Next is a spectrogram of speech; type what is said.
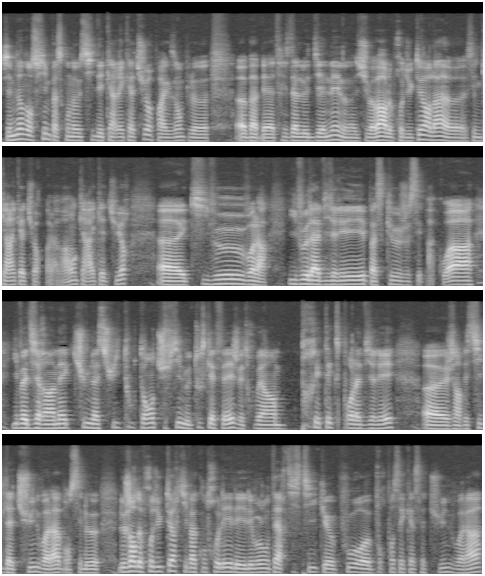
J'aime bien dans ce film parce qu'on a aussi des caricatures, par exemple, bah, Béatrice Dalle le dit elle-même, tu vas voir le producteur, là, c'est une caricature, voilà, vraiment caricature, qui veut, voilà, il veut la virer parce que je sais pas quoi, il va dire à un mec, tu me la suis tout le temps, tu filmes tout ce qu'elle fait, je vais trouver un prétexte pour la virer, euh, j'ai investi de la thune, voilà, bon c'est le, le genre de producteur qui va contrôler les, volontés artistiques pour, pour penser qu'à sa thune, voilà,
